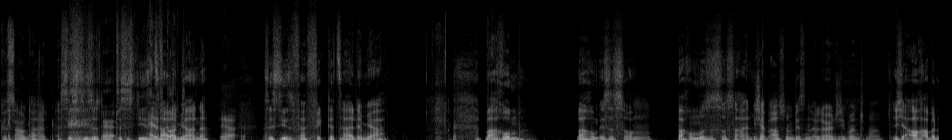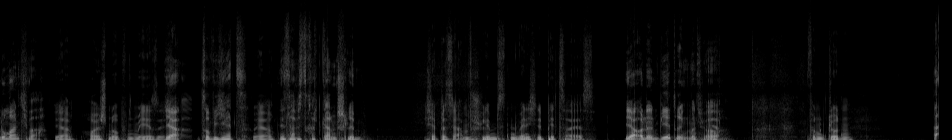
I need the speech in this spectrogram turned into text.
Gesoundheit. Das ist diese, das ist diese helf Zeit Gott. im Jahr, ne? Ja. Das ist diese verfickte Zeit im Jahr. Warum? Warum ist es so? Mhm. Warum muss es so sein? Ich habe auch so ein bisschen Allergy manchmal. Ich auch, aber nur manchmal. Ja, Heuschnupfen mäßig. Ja, so wie jetzt. ja. Jetzt habe ich es gerade ganz schlimm. Ich habe das ja am schlimmsten, wenn ich eine Pizza esse. Ja, oder ein Bier trinken manchmal Ja. auch. Von Gluten.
